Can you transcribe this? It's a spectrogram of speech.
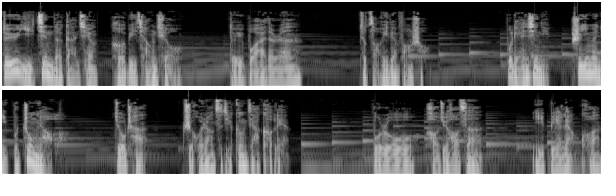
对于已尽的感情，何必强求？对于不爱的人，就早一点放手。不联系你，是因为你不重要了。纠缠，只会让自己更加可怜。不如好聚好散，一别两宽。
